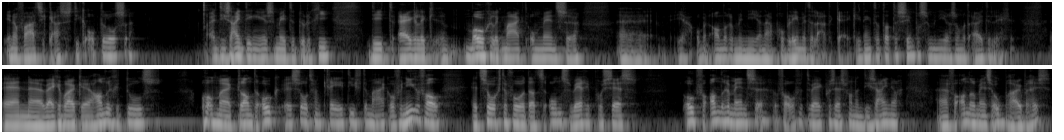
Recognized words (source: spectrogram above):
innovatiecasuïstieken op te lossen. En design thinking is een methodologie die het eigenlijk mogelijk maakt om mensen eh, ja, op een andere manier naar problemen te laten kijken. Ik denk dat dat de simpelste manier is om het uit te leggen. En eh, wij gebruiken handige tools om eh, klanten ook een soort van creatief te maken. Of in ieder geval, het zorgt ervoor dat ons werkproces ook voor andere mensen, of, het werkproces van een designer, voor andere mensen ook bruikbaar is.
